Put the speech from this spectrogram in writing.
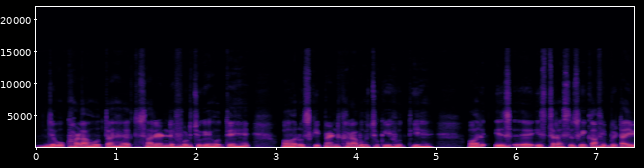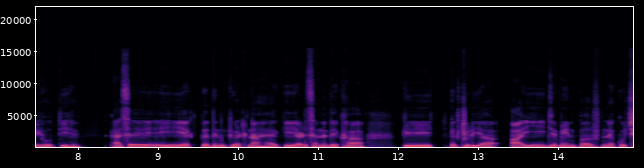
जब वो खड़ा होता है तो सारे अंडे फूट चुके होते हैं और उसकी पैंट ख़राब हो चुकी होती है और इस इस तरह से उसकी काफ़ी पिटाई भी होती है। ऐसे ही एक दिन की घटना है कि एडिसन ने देखा कि एक चिड़िया आई ज़मीन पर, उसने कुछ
